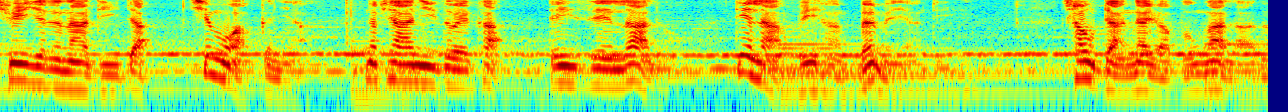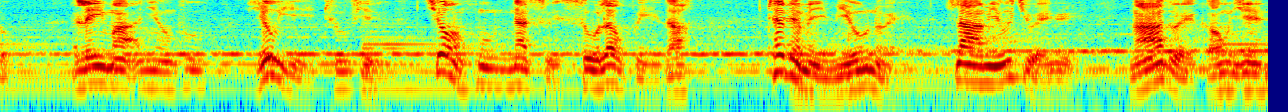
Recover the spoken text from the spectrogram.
ရွှေရတနာဒီတချစ်မွာကညာနှစ်ဖြာညီသွဲခတိန်စင်လလိုတင့်လာဘေးဟံဗက်မယံတီ၆တန်နဲ့ရွာဘုံကလာတော့အလိမ္မာအညုံဖူးရုပ်ရည်ထူးဖြင့်ကြော့မှုနတ်ဆွေဆိုလောက်ပေသာထက်ပြမိမျိုးနွယ်လှမျိုးကျွယ်၍ငားသွယ်ကောင်းခြင်း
